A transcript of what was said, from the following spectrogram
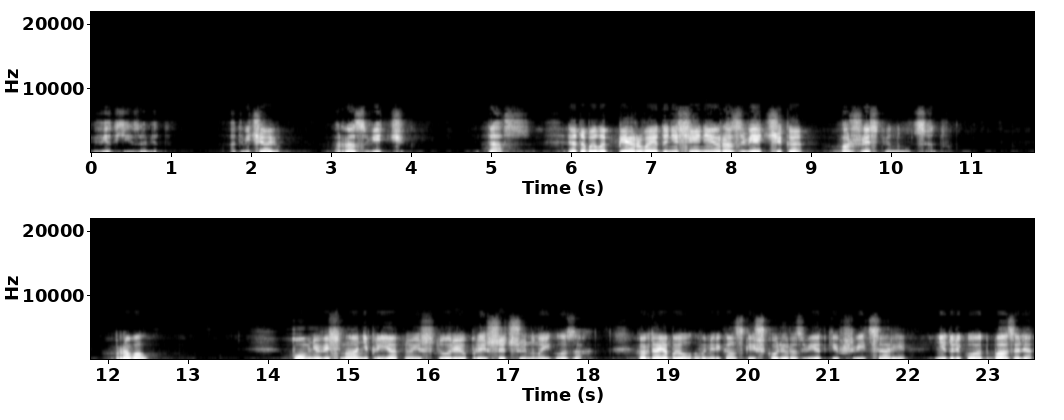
Ветхий Завет? Отвечаю, разведчик. Дас. Это было первое донесение разведчика божественному центру. Провал. Помню весьма неприятную историю, происшедшую на моих глазах. Когда я был в американской школе разведки в Швейцарии, недалеко от Базеля,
